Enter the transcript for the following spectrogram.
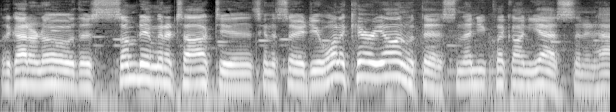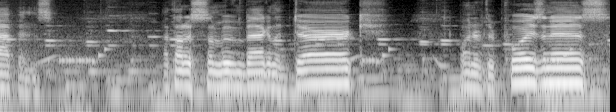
Like, I don't know, there's somebody I'm going to talk to and it's going to say, do you want to carry on with this? And then you click on yes and it happens. I thought I saw some moving back in the dark. Wonder if they're poisonous.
